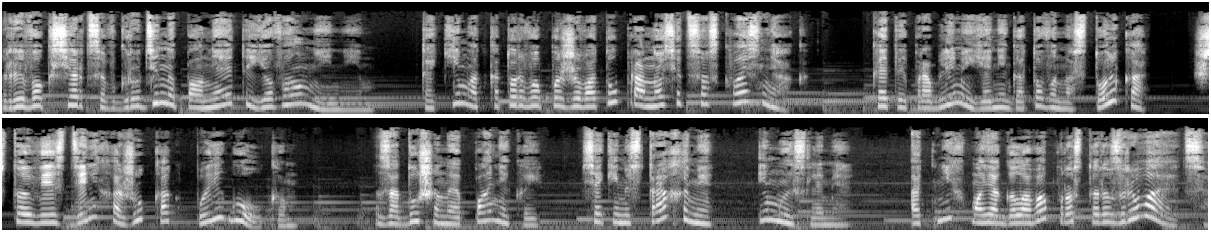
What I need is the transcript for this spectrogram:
Рывок сердца в груди наполняет ее волнением, таким, от которого по животу проносится сквозняк. К этой проблеме я не готова настолько, что весь день хожу как по иголкам, задушенная паникой, всякими страхами и мыслями. От них моя голова просто разрывается.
